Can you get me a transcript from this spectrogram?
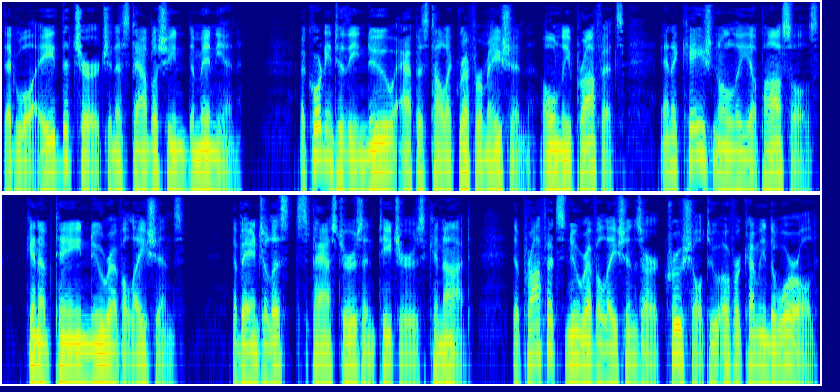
that will aid the church in establishing dominion. According to the New Apostolic Reformation, only prophets, and occasionally apostles, can obtain new revelations. Evangelists, pastors, and teachers cannot. The prophet's new revelations are crucial to overcoming the world,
